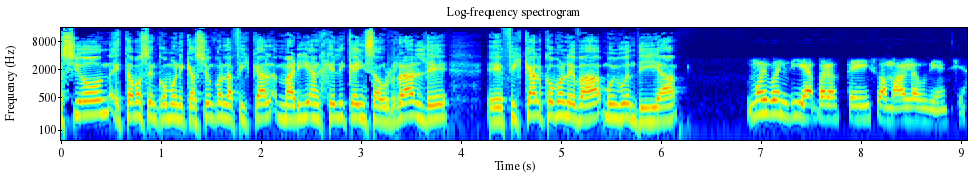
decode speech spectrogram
Estamos en comunicación con la fiscal María Angélica Insaurralde. Eh, fiscal, ¿cómo le va? Muy buen día. Muy buen día para usted y su amable audiencia.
